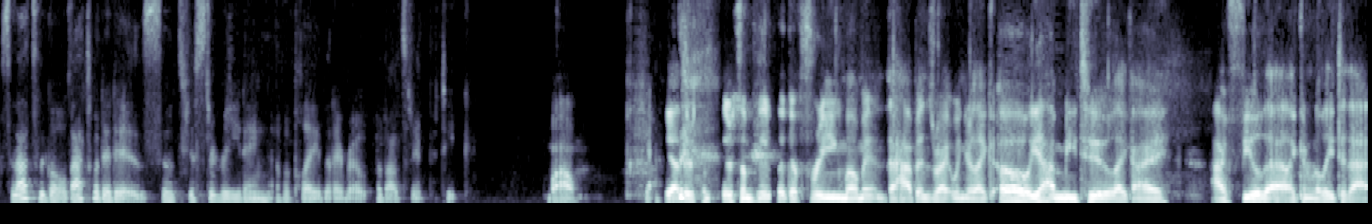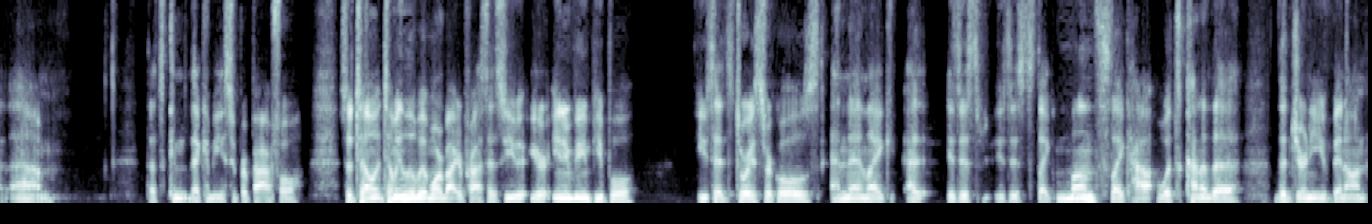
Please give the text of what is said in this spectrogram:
so that's the goal. That's what it is. So it's just a reading of a play that I wrote about student fatigue. Wow. Yeah. Yeah, there's some- there's something like a freeing moment that happens right when you're like, oh yeah, me too. Like I I feel that I can relate to that. Um, that's can that can be super powerful. So tell tell me a little bit more about your process. You you're interviewing people. You said story circles, and then like, uh, is this is this like months? Like how? What's kind of the the journey you've been on?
